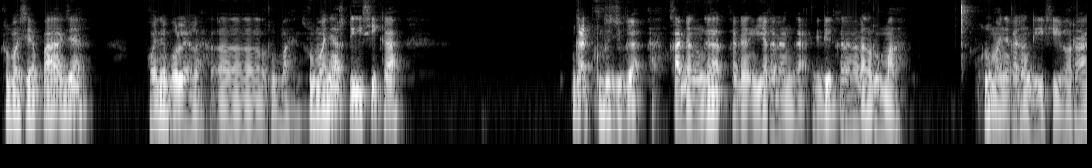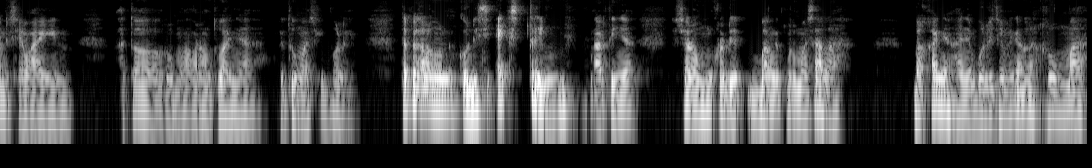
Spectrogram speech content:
Rumah siapa aja? Pokoknya boleh lah. E, rumah. Rumahnya harus diisi kah? nggak tentu juga kadang enggak kadang iya kadang enggak jadi kadang-kadang rumah rumahnya kadang diisi orang disewain atau rumah orang tuanya. Itu masih boleh. Tapi kalau kondisi ekstrim artinya secara umum kredit bank bermasalah bahkan yang hanya boleh jaminkan adalah rumah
